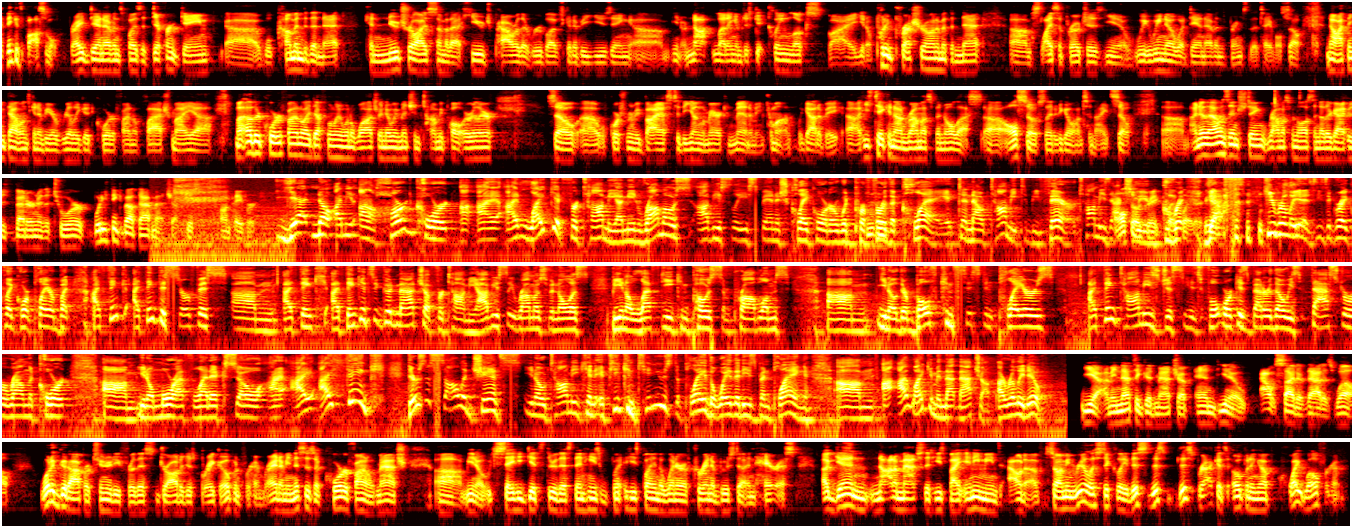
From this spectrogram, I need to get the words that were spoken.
I think it's possible, right? Dan Evans plays a different game, uh, will come into the net, can neutralize some of that huge power that Rublev's going to be using. Um, you know, not letting him just get clean looks by you know putting pressure on him at the net um, slice approaches. You know, we, we know what Dan Evans brings to the table. So no, I think that one's going to be a really good quarterfinal clash. My uh, my other quarterfinal, I definitely want to watch. I know we mentioned Tommy Paul earlier. So, uh, of course, we're going to be biased to the young American men. I mean, come on, we got to be. Uh, he's taking on Ramos Vinolas, uh, also slated to go on tonight. So, um, I know that one's interesting. Ramos Vinolas, another guy who's veteran of the tour. What do you think about that matchup, just on paper? Yeah, no, I mean, on a hard court, I, I, I like it for Tommy. I mean, Ramos, obviously, Spanish clay quarter would prefer mm-hmm. the clay. And now, Tommy, to be fair, Tommy's actually a great, great Yes, he really is. He's a great clay court player. But I think I think this surface. Um, Um, I think I think it's a good matchup for Tommy. Obviously, Ramos Vinolas being a lefty can pose some problems. Um, you know, they're both consistent players. I think Tommy's just his footwork is better though. He's faster around the court, um, you know, more athletic. So I, I I think there's a solid chance, you know, Tommy can if he continues to play the way that he's been playing. Um, I, I like him in that matchup. I really do. Yeah, I mean that's a good matchup, and you know, outside of that as well what a good opportunity for this draw to just break open for him, right? I mean, this is a quarterfinal match. Um, you know, say he gets through this, then he's he's playing the winner of Carreño Busta and Harris. Again, not a match that he's by any means out of. So, I mean, realistically, this this this bracket's opening up quite well for him.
